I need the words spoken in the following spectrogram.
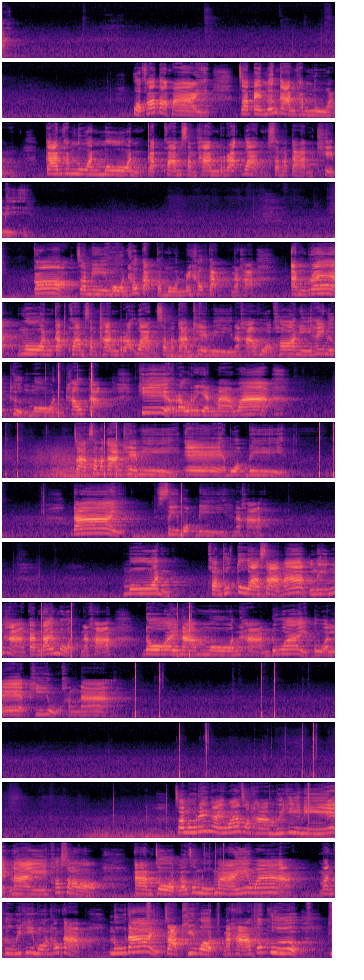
หัวข้อต่อไป จะเป็นเรื่องการคำนวณ การคำนวณโมลกับความสัมพันธ์ระหว่างสมการเคมี ก็จะมีโมลเท่ากับกับโมลไม่เท่ากับนะคะอันแรกโมลกับความสัมพันธ์ระหว่างสมการเคมีนะคะ หัวข้อนี้ให้นึกถึงโมลเท่ากับที่เราเรียนมาว่า จากสมการเคมี A บวก B ได้ C บวก D นะคะ โมลของทุกตัวสามารถลิงก์หากันได้หมดนะคะ โดยนำโมลหารด้วยตัวเลขที่อยู่ข้างหน้า จะรู้ได้ไงว่าจะทำวิธีนี้ในข้อสอบ อ่านโจทย์แล้วจะรู้ไหมว่ามันคือวิธีโมลเท่ากับ รู้ได้จากคีย์เวิร์ดนะคะก็คือ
